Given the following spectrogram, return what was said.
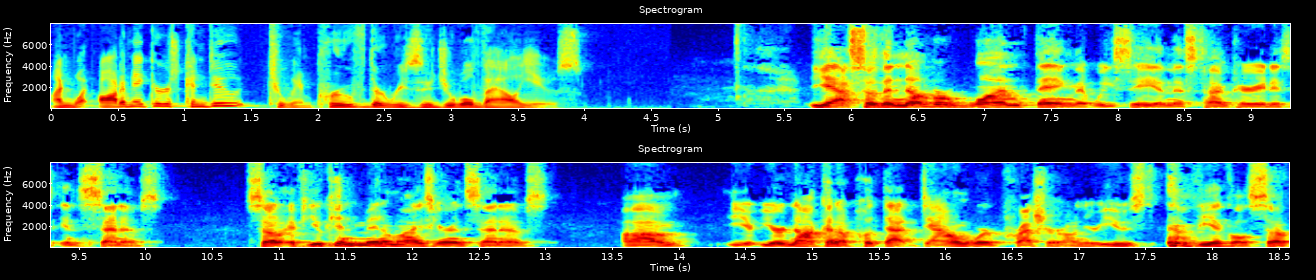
on what automakers can do to improve their residual values. Yeah, so the number one thing that we see in this time period is incentives. So if you can minimize your incentives, um, you're not going to put that downward pressure on your used vehicles. So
